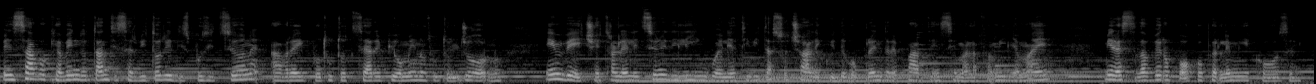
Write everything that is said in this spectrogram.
Pensavo che avendo tanti servitori a disposizione avrei potuto oziare più o meno tutto il giorno e invece tra le lezioni di lingua e le attività sociali cui devo prendere parte insieme alla famiglia Mae mi resta davvero poco per le mie cose.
